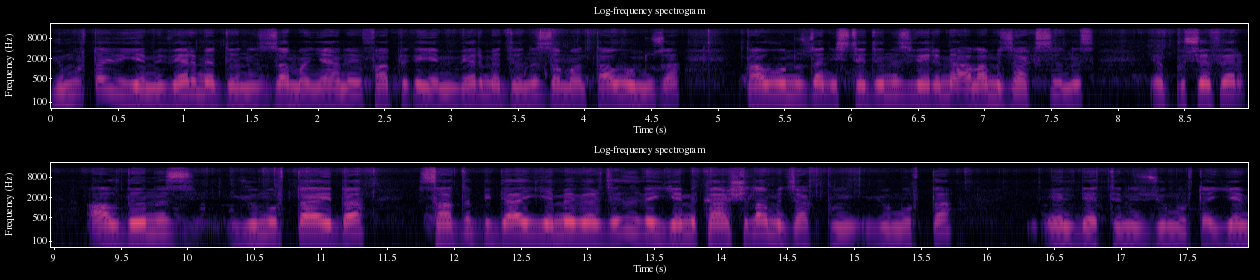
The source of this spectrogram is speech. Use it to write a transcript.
yumurta yemi vermediğiniz zaman yani fabrika yemi vermediğiniz zaman tavuğunuza tavuğunuzdan istediğiniz verimi alamayacaksınız. E, bu sefer aldığınız yumurtayı da sadı bir daha yeme vereceksiniz ve yemi karşılamayacak bu yumurta. Elde ettiğiniz yumurta yem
